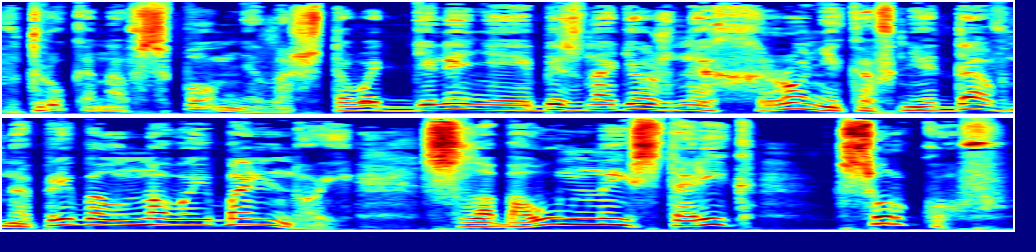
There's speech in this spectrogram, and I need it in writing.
Вдруг она вспомнила, что в отделении безнадежных хроников недавно прибыл новый больной, слабоумный старик Сурков.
